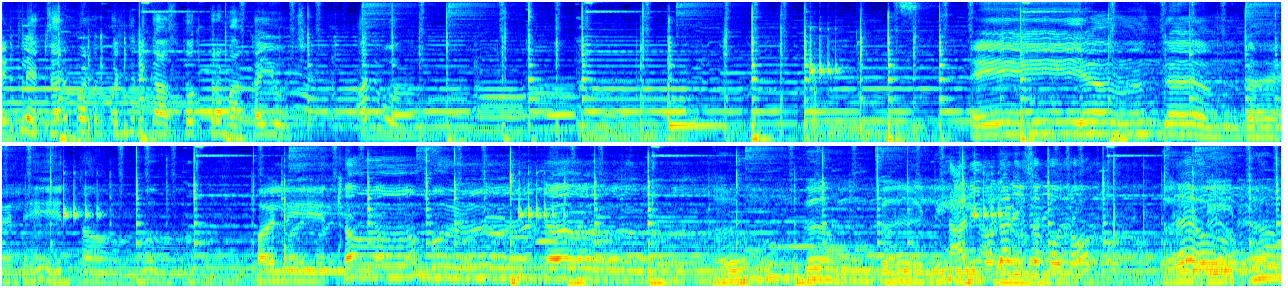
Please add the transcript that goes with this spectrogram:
એટલે ચરપટ પંજરિકા સ્તોત્રમાં કહ્યું છે. અદ્ભુત. એ અંગમ ગલિતમ ફલિતમ अङ्गं તાળી વગાડી શકો છો જય હો. गलितं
